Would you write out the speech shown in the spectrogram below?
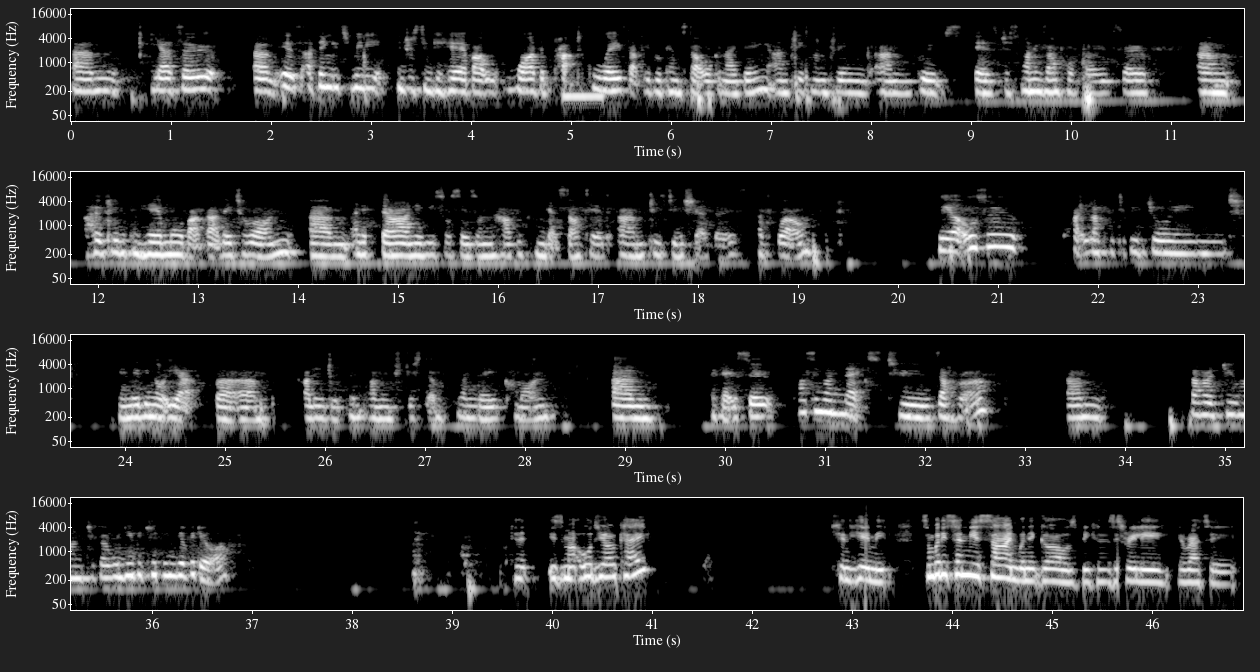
Um, yeah, so um, it's, I think it's really interesting to hear about what are the practical ways that people can start organizing and police monitoring um, groups is just one example of those. So um, hopefully we can hear more about that later on. Um, and if there are any resources on how people can get started, um, please do share those as well. We are also quite lucky to be joined, okay, maybe not yet, but um, I'll, I'll, introduce them when they come on. Um, okay, so passing on next to Zahra. Um, Zahra, do you want to go? Will you be keeping your video off? Is my audio okay? can hear me. Somebody send me a sign when it goes because it's really erratic.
